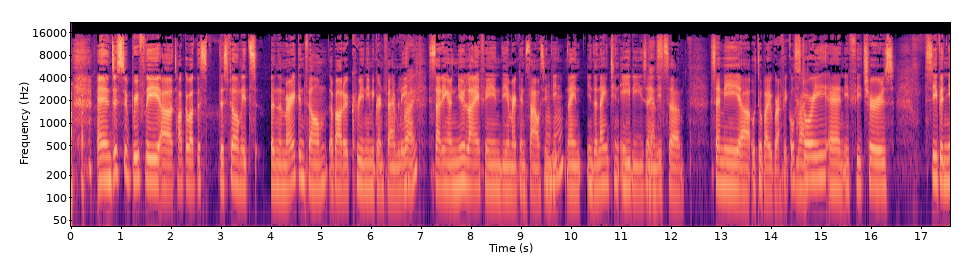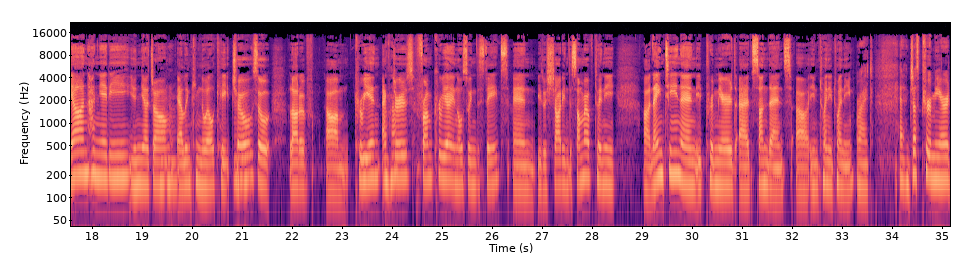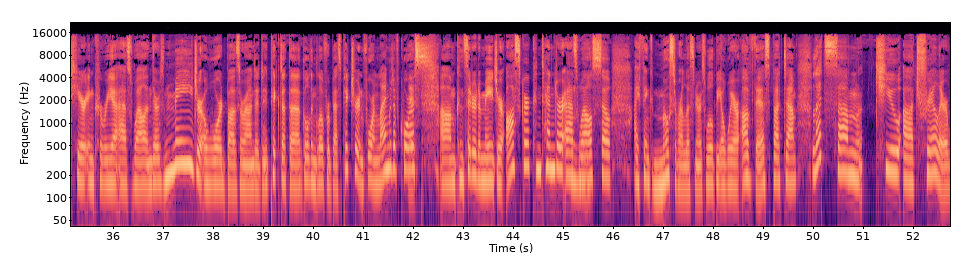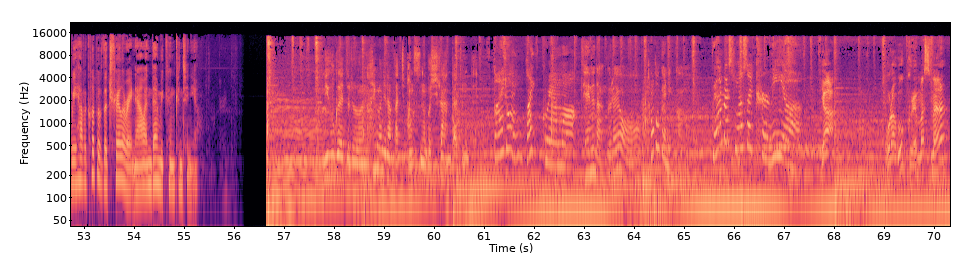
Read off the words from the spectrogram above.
And just to briefly uh, talk about this this film, it's an American film about a Korean immigrant family Right. starting a new life in the American South in the in the 1980s, and Yes. it's a semi uh, autobiographical Right. story, and it features. Steven Yeun, Han Ye-ri, Yoon Yeo-jung, Alan Kim Noel, Kate Cho. So a lot of um, Korean actors from Korea and also in the States. And it was shot in the summer of 2019 and it premiered at Sundance uh, in 2020. Right. And it just premiered here in Korea as well. And there's major award buzz around it. It picked up the Golden Globe for Best Picture in Foreign Language, of course. Um, considered a major Oscar contender as well. So I think most of our listeners will be aware of this. But um, let's um, cue a trailer. We have a clip of the trailer right now, and then we can continue. 미국 애들은 할머니랑 같이 방 쓰는 거 싫어한다던데. I don't like grandma. 걔는 안 그래요. 한국애니까. Grandma smells like Korea. 야, 뭐라고? 그랜마 스멜?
